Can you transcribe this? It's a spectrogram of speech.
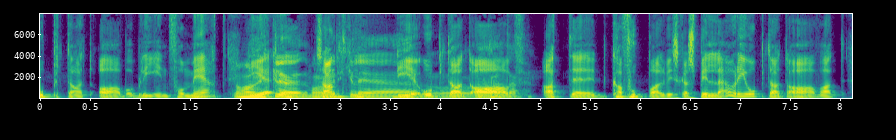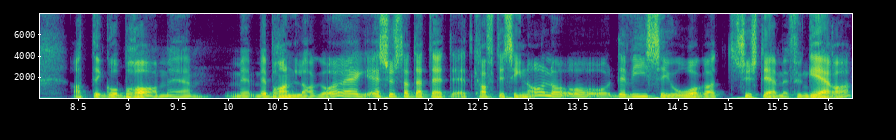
opptatt av å bli informert. De er- virkelig, De er opptatt av at, hva fotball vi skal spille, og de er opptatt av at, at det går bra med, med, med Brannlaget. Og Jeg, jeg syns at dette er et, et kraftig signal, og, og, og det viser jo òg at systemet fungerer.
